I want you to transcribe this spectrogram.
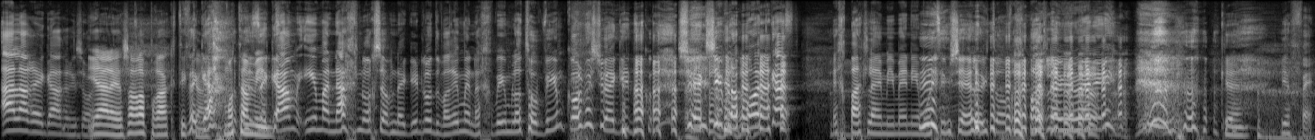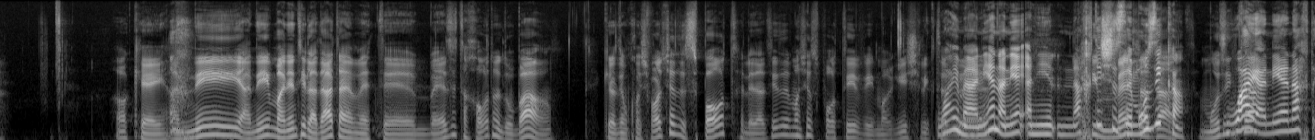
על הרגע הראשון. יאללה, ישר לפרקטיקה, כמו תמיד. וגם אם אנחנו עכשיו נגיד לו דברים מנחמים לא טובים, כל מה שהוא יגיד, שהוא יקשיב לפודקאסט, אכפת להם ממני, הם רוצים שיהיה לו איתו, אכפת להם ממני. כן. יפה. אוקיי, אני, אני, מעניין אותי לדעת האמת, אה, באיזה תחרות מדובר. כאילו, אתם חושבות שזה ספורט? לדעתי זה משהו ספורטיבי, מרגיש לי קצת... וואי, אה, מעניין, אני- הנחתי שזה. מוזיקה. מוזיקה? וואי, אני הנחתי...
